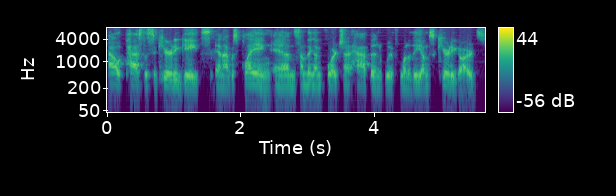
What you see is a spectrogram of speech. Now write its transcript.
out past the security gates and I was playing, and something unfortunate happened with one of the young security guards.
